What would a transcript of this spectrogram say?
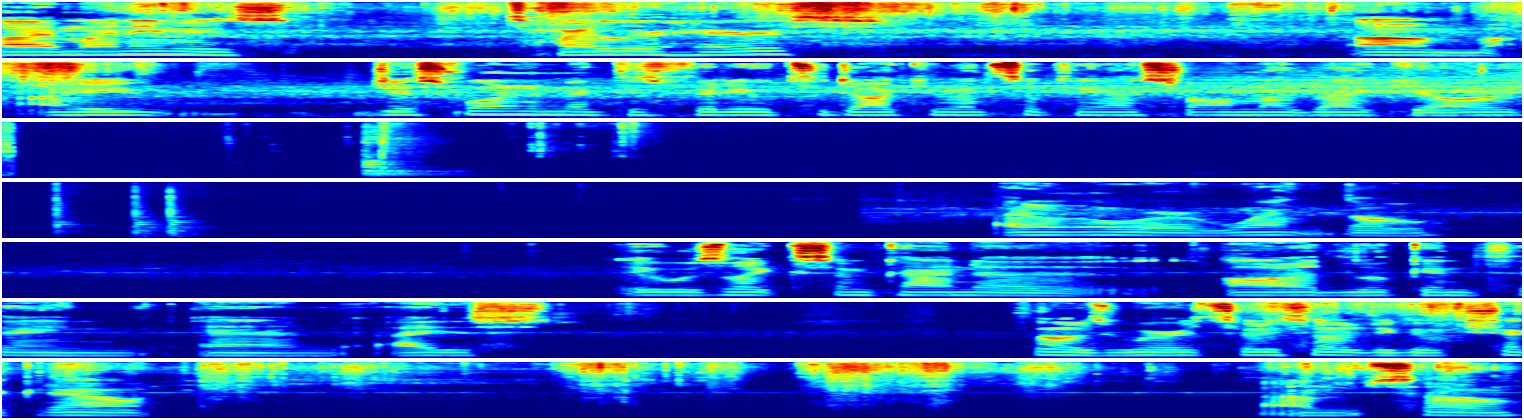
Hi, my name is Tyler Harris. Um, I just wanted to make this video to document something I saw in my backyard. I don't know where it went though. It was like some kind of odd looking thing, and I just thought it was weird, so I decided to go check it out. Um, so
